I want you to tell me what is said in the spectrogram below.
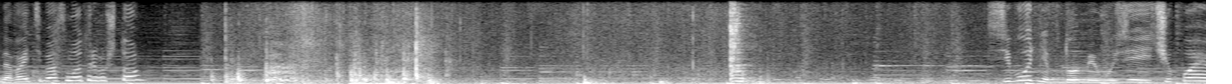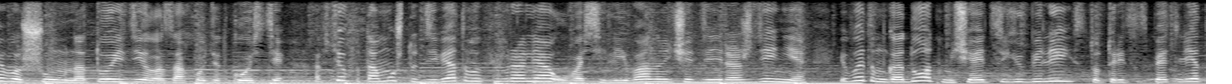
Давайте посмотрим, что. Сегодня в доме музея Чапаева шумно, то и дело заходят гости. А все потому, что 9 февраля у Василия Ивановича день рождения. И в этом году отмечается юбилей, 135 лет.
